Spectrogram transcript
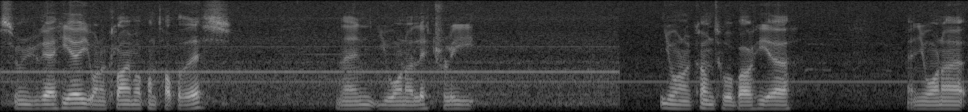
As soon as you get here, you want to climb up on top of this. And then you want to literally, you want to come to about here. And you want to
